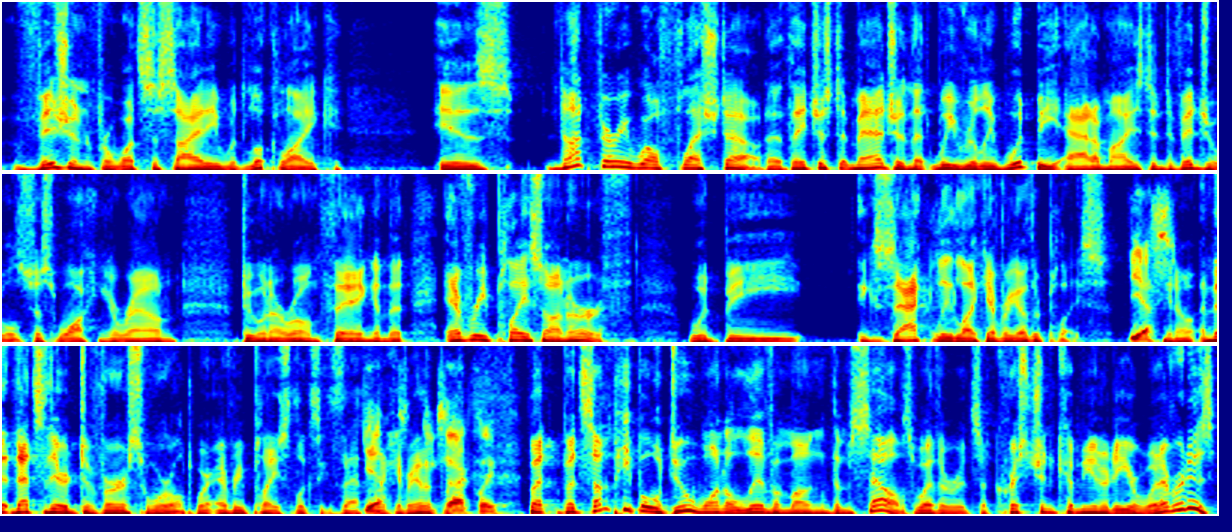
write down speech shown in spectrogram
vision for what society would look like is not very well fleshed out. Uh, they just imagine that we really would be atomized individuals just walking around doing our own thing, and that every place on earth would be exactly like every other place. Yes. You know, and th- that's their diverse world where every place looks exactly yes, like every other exactly. place. But but some people do want to live among themselves, whether it's a Christian community or whatever it is.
